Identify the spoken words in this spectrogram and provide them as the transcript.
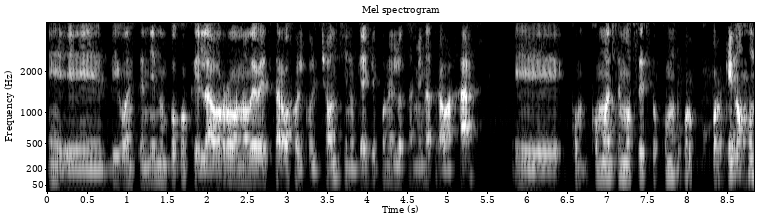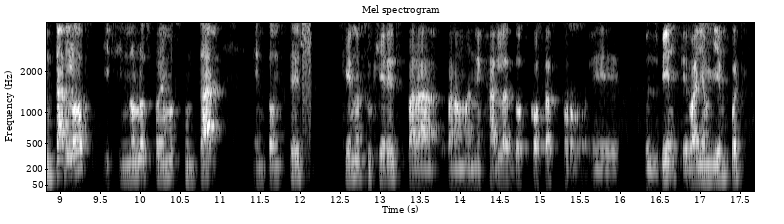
eh, digo, entendiendo un poco que el ahorro no debe estar bajo el colchón, sino que hay que ponerlo también a trabajar. Eh, ¿cómo, hacemos esto? por, ¿Por qué no juntarlos? Y si no los podemos juntar, entonces ¿qué nos sugieres para, manejar las dos cosas por, eh, pues bien, que vayan bien, pues?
